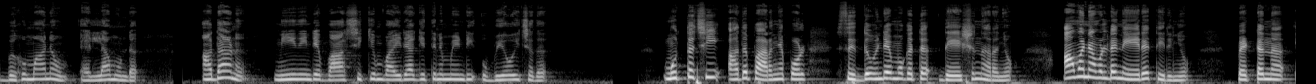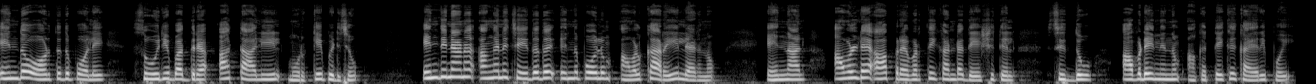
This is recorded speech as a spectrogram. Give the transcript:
ബഹുമാനവും എല്ലാമുണ്ട്. അതാണ് നീ നിന്റെ വാശിക്കും വൈരാഗ്യത്തിനും വേണ്ടി ഉപയോഗിച്ചത്. മുത്തച്ഛി അത് പറഞ്ഞപ്പോൾ സിദ്ധുവിന്റെ മുഖത്ത് ദേഷ്യം നിറഞ്ഞു. അവൻ അവളുടെ നേരെ തിരിഞ്ഞു. പെട്ടെന്ന് എന്തോ ഓർത്തതുപോലെ സൂര്യഭദ്ര ആ താലിയിൽ മുറുക്കെ പിടിച്ചു. എന്തിനാണ് അങ്ങനെ ചെയ്തത് എന്ന് പോലും അവൾക്കറിയില്ലായിരുന്നു. എന്നാൽ അവളുടെ ആ പ്രവൃത്തി കണ്ട ദേഷ്യത്തിൽ സിദ്ധു അവിടെ നിന്നും അകത്തേക്ക് കയറിപ്പോയി.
